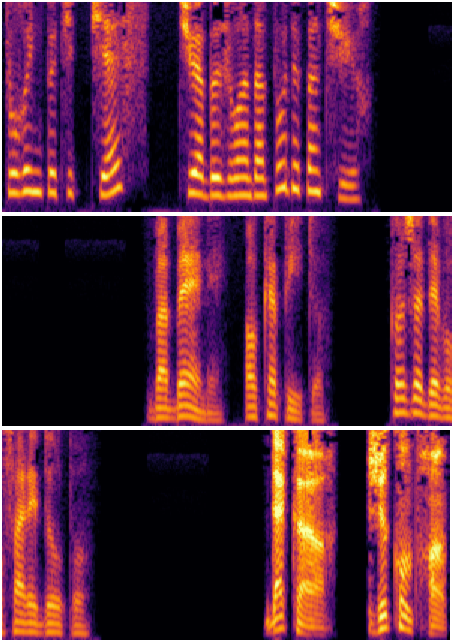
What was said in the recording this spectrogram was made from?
Pour une petite pièce, tu as besoin d'un pot de peinture. Va bene, ho capito. Cosa devo fare dopo? D'accord. Je comprends.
